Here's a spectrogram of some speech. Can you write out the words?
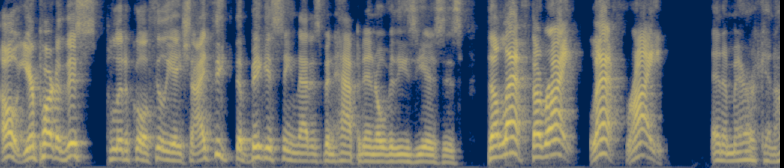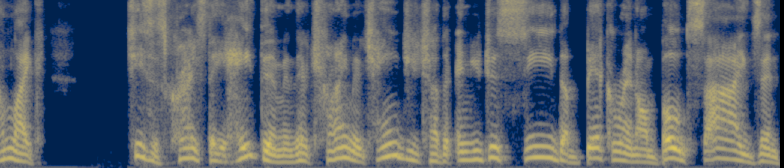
oh, you're part of this political affiliation. I think the biggest thing that has been happening over these years is the left, the right, left, right, and American. I'm like, Jesus Christ, they hate them and they're trying to change each other. And you just see the bickering on both sides. And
